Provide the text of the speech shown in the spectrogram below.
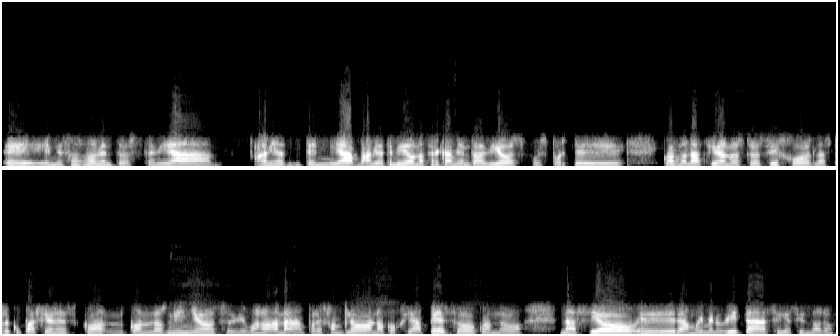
eh, en esos momentos tenía había, tenía, había tenido un acercamiento a Dios, pues porque cuando nacieron nuestros hijos, las preocupaciones con, con los niños, y bueno, Ana, por ejemplo, no cogía peso, cuando nació eh, era muy menudita, sigue siendo, ¿no?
